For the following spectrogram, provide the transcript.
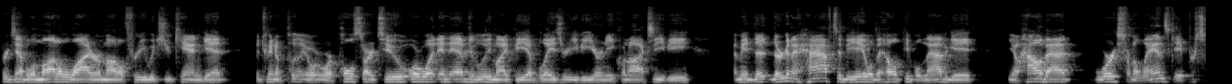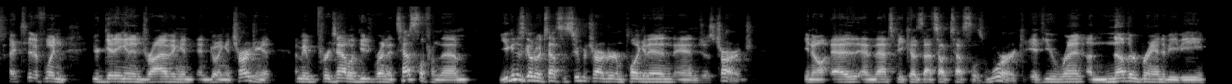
for example, a Model Y or a Model 3, which you can get between a or, or Polestar 2 or what inevitably might be a Blazer EV or an Equinox EV. I mean, they're, they're going to have to be able to help people navigate, you know, how that works from a landscape perspective when you're getting in and driving and, and going and charging it. I mean, for example, if you rent a Tesla from them, you can just go to a Tesla supercharger and plug it in and just charge. You know, and, and that's because that's how Teslas work. If you rent another brand of EV,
